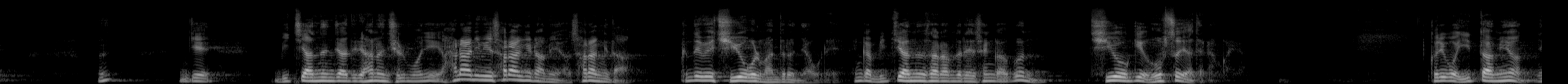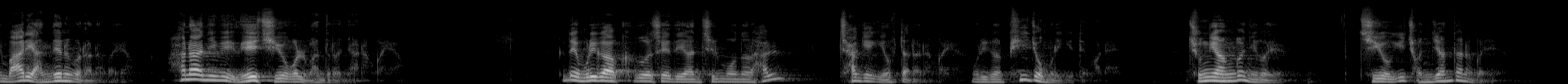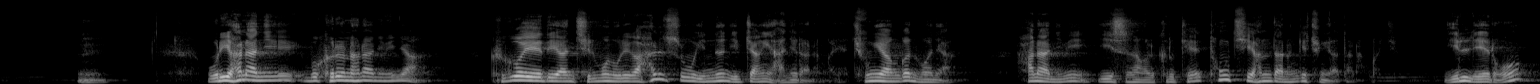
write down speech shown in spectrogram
응? 이제 믿지 않는 자들이 하는 질문이 하나님이 사랑이라며 사랑이다. 근데 왜 지옥을 만들었냐고 그래. 그러니까 믿지 않는 사람들의 생각은 지옥이 없어야 되는 거예요. 그리고 있다면 말이 안 되는 거라는 거예요. 하나님이 왜 지옥을 만들었냐는 거예요. 근데 우리가 그것에 대한 질문을 할 자격이 없다라는 거예요. 우리가 피조물이기 때문에. 중요한 건 이거예요. 지옥이 존재한다는 거예요. 음. 우리 하나님이 뭐 그런 하나님이냐? 그거에 대한 질문 우리가 할 수 있는 입장이 아니라는 거예요. 중요한 건 뭐냐? 하나님이 이 세상을 그렇게 통치한다는 게 중요하다는 거죠. 일례로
